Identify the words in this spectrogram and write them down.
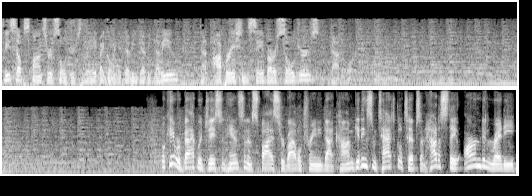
please help sponsor a soldier today by going to www.operationsaveoursoldiers.org. Okay, we're back with Jason Hanson of SpySurvivalTraining.com, getting some tactical tips on how to stay armed and ready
